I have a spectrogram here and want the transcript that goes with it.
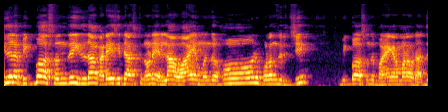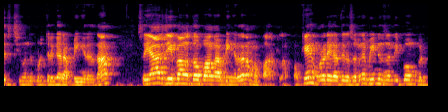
இதில் பிக் பாஸ் வந்து இதுதான் கடைசி டாஸ்க்னோட எல்லா வாயும் வந்து ஹோன்னு புலந்துருச்சு பிக் பாஸ் வந்து பயங்கரமான ஒரு அதிர்ச்சி வந்து கொடுத்துருக்காரு அப்படிங்கிறது தான். ஸோ யார் ஜெயிப்பாங்க தோப்பாங்க அப்படிங்கிறத நம்ம பார்க்கலாம். ஓகே உங்களுடைய கருத்துக்கு சொல்லுங்கள் மீண்டும் சந்திப்போம். குட்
